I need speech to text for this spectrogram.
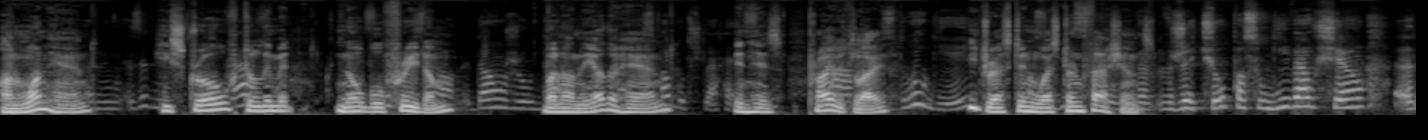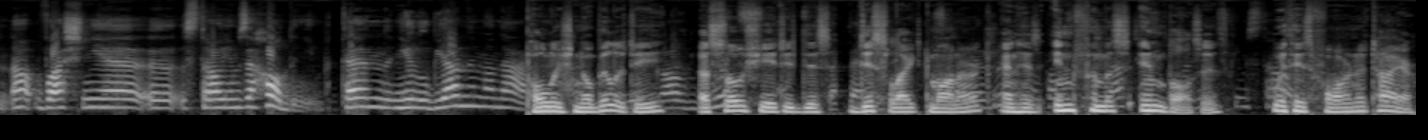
On one hand, he strove to limit noble freedom, but on the other hand, in his private life, he dressed in Western fashions. Polish nobility associated this disliked monarch and his infamous impulses with his foreign attire.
